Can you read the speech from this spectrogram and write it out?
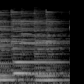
Música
